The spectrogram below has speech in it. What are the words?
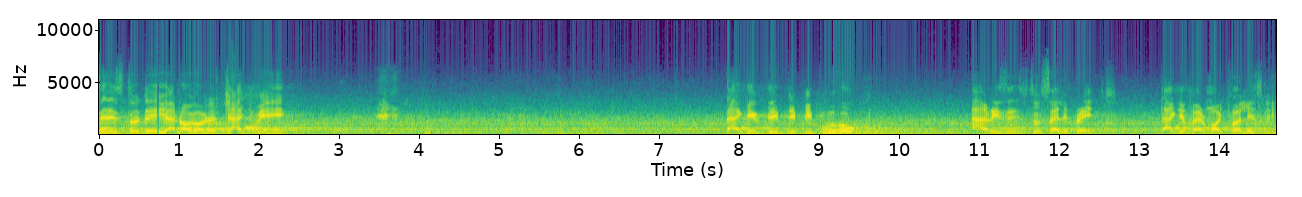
Since today you are not going to charge me, thank you, give the people hope and reasons to celebrate. Thank you very much for listening.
